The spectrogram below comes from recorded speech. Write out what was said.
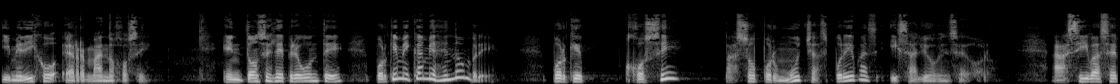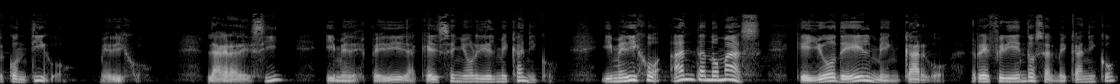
Y me dijo hermano José. Entonces le pregunté, ¿por qué me cambias de nombre? Porque José pasó por muchas pruebas y salió vencedor. Así va a ser contigo, me dijo. Le agradecí y me despedí de aquel señor y del mecánico. Y me dijo, anda nomás, que yo de él me encargo, refiriéndose al mecánico,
